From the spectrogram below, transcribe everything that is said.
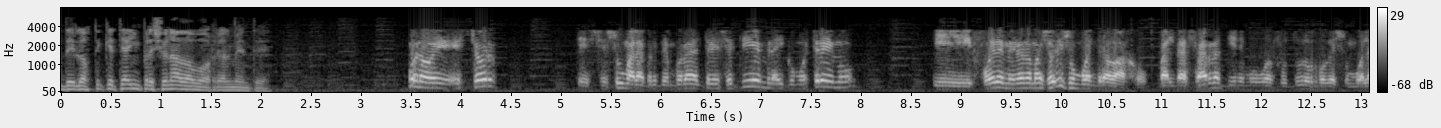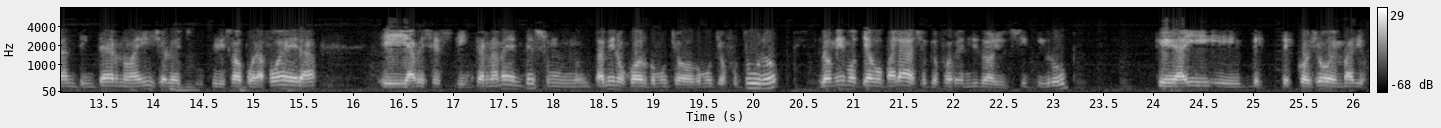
de los que te ha impresionado a vos realmente? Bueno, eh, Short eh, se suma a la pretemporada del 3 de septiembre, ahí como extremo, y fue de menor a mayor, hizo un buen trabajo. Valdazarra tiene muy buen futuro porque es un volante interno ahí, yo lo he utilizado por afuera, y a veces internamente, es un, también un jugador con mucho, con mucho futuro. Lo mismo Tiago Palacio, que fue vendido al City Group, que ahí descolló en varios,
